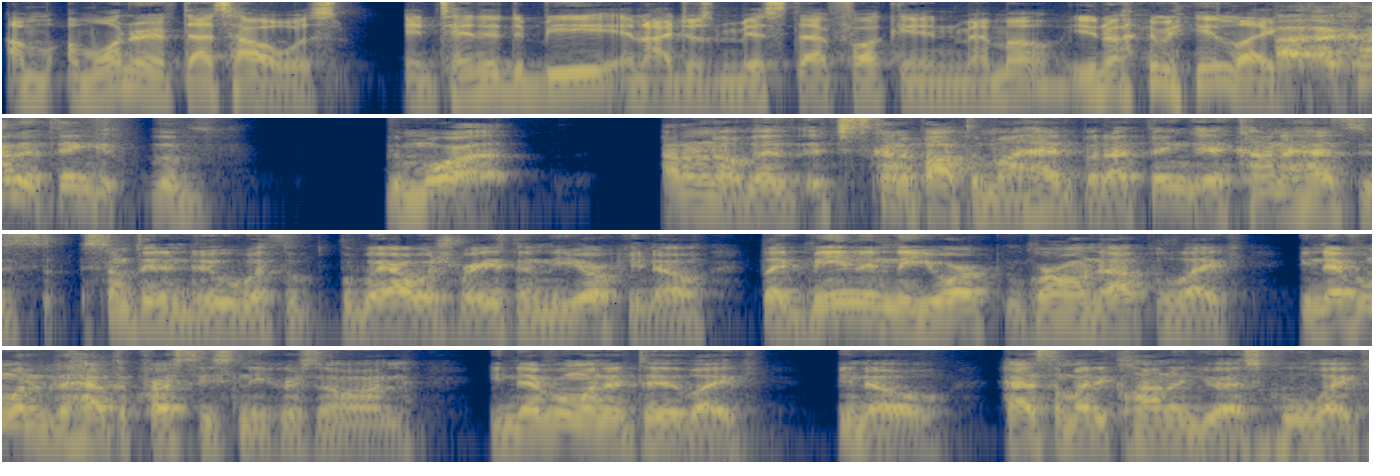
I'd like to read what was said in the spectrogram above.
I'm I'm wondering if that's how it was intended to be, and I just missed that fucking memo. You know what I mean? Like I, I kind of think the the more I, I don't know, it just kind of popped in my head, but I think it kind of has this, something to do with the way I was raised in New York. You know, like being in New York, growing up, like you never wanted to have the crusty sneakers on. You never wanted to like you know have somebody clowning you at school. Like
